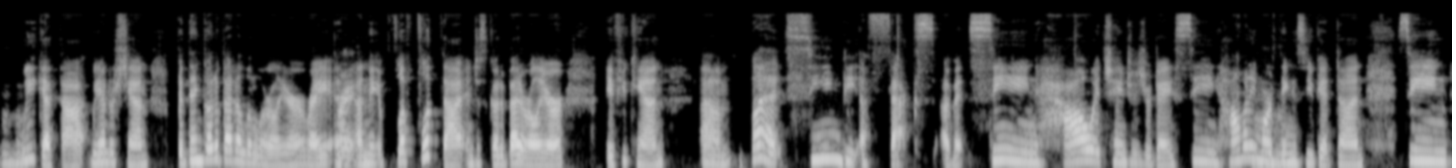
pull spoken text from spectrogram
Mhm. We get that. We understand. But then go to bed a little earlier, right? And, Right. and they flip flip that and just go to bed earlier if you can. Um, but seeing the effects of it, seeing how it changes your day, seeing how many more Mhm. things you get done, seeing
